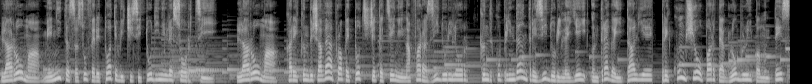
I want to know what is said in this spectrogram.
La Roma, menită să sufere toate vicisitudinile sorții. La Roma, care când își avea aproape toți cetățenii în afara zidurilor, când cuprindea între zidurile ei întreaga Italie, precum și o parte a globului pământesc,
